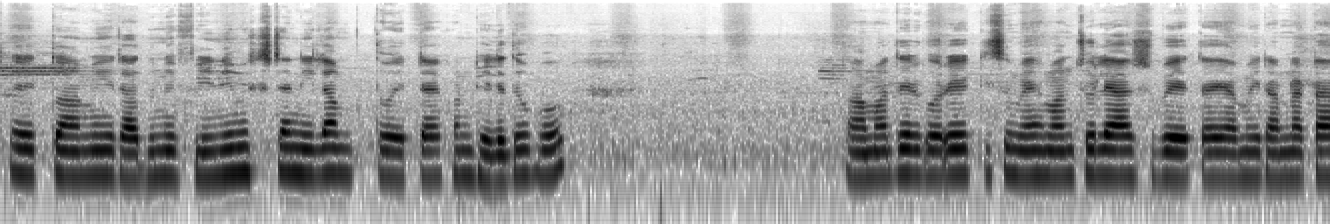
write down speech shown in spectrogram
তো এই তো আমি রাঁধুনি ফিনি মিক্সটা নিলাম। তো এটা এখন ঢেলে দেবো। তো আমাদের ঘরে কিছু মেহমান চলে আসবে, তাই আমি রান্নাটা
